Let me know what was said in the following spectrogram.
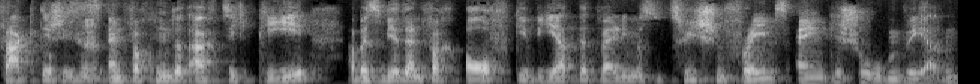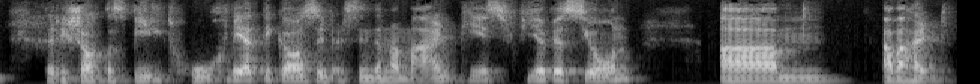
Faktisch okay. ist es einfach 180p, aber es wird einfach aufgewertet, weil immer so Zwischenframes eingeschoben werden. Dadurch schaut das Bild hochwertig aus als in der normalen PS4-Version, ähm, aber halt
